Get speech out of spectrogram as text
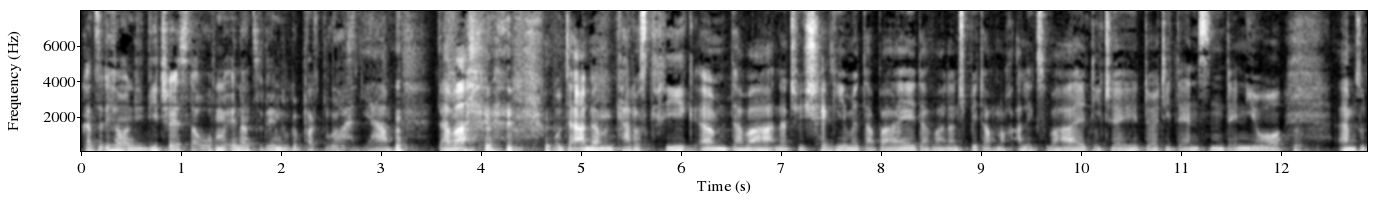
Kannst du dich auch an die DJs da oben erinnern, zu denen du gepackt wurdest? Boah, ja, da war unter anderem Carlos Krieg, ähm, da war natürlich Shaggy mit dabei, da war dann später auch noch Alex Wahl, DJ Dirty Dancing, Denio. Ähm, so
